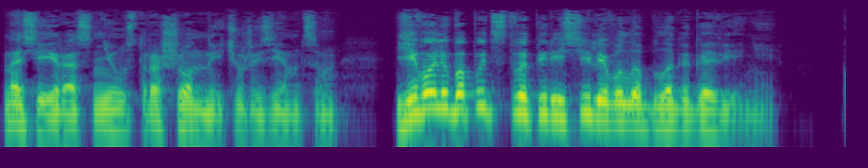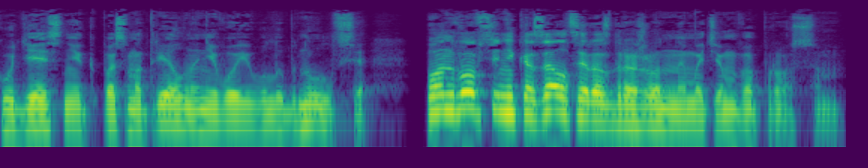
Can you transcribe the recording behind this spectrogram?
на сей раз неустрашенный чужеземцем. Его любопытство пересиливало благоговение. Кудесник посмотрел на него и улыбнулся — он вовсе не казался раздраженным этим вопросом.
